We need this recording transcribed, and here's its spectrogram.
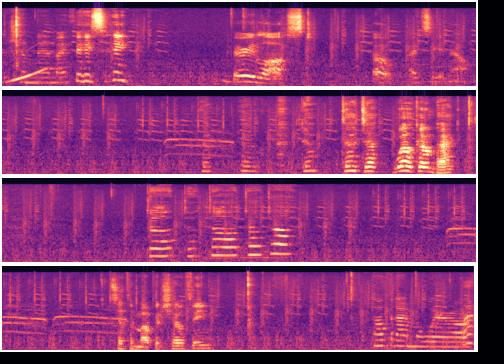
direction am I facing? Very lost. Oh, I see it now. Da, da, da. Welcome back. Da, da, da, da, da. Is that the Muppet Show theme? Not that I'm aware of.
